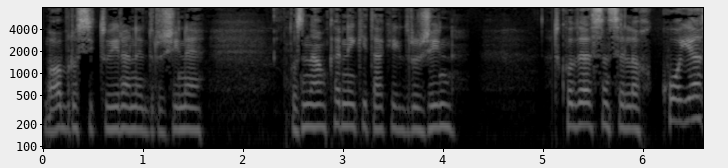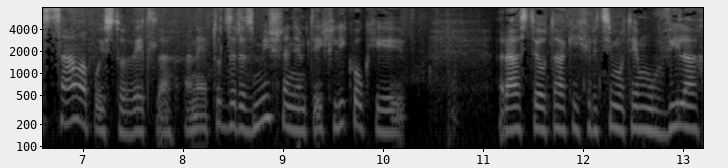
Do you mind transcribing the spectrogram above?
dobro situirane družine. Poznam kar nekaj takih družin, tako da sem se lahko jaz sama poistovetila, tudi z razmišljanjem teh likov, ki rastejo v takih, recimo, temu vilah,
